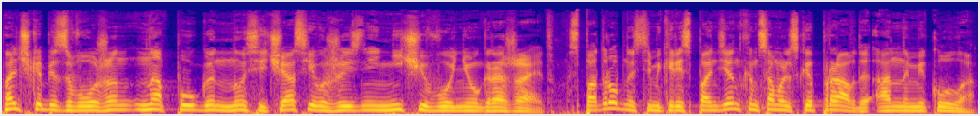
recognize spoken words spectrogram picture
Мальчик обезвожен, напуган, но сейчас его жизни ничего не угрожает. С подробностями корреспондент «Комсомольской правды» Анна Микула.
